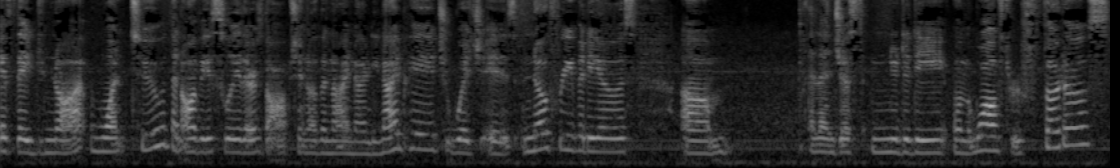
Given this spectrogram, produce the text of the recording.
if they do not want to, then obviously there's the option of the $9.99 page, which is no free videos, um, and then just nudity on the wall through photos.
